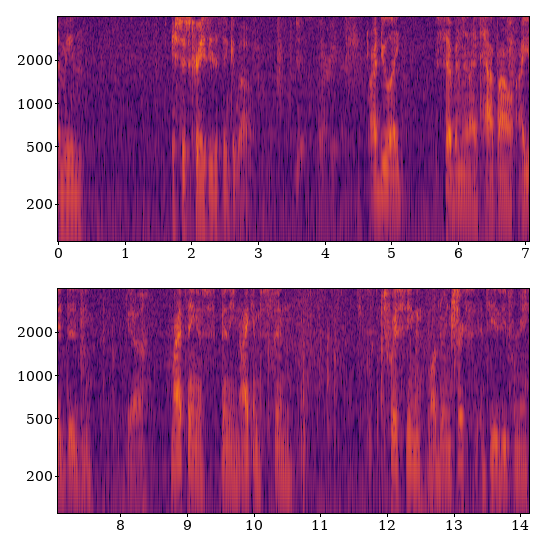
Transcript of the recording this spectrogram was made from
I mean, it's just crazy to think about. I do like seven and I tap out. I get dizzy. Yeah, My thing is spinning. I can spin. Twisting while doing tricks, it's easy for me.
